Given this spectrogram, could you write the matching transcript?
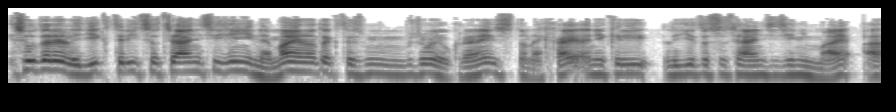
jsou tady lidi, kteří sociální cítění nemají, no tak to můžou být Ukrajiny, to nechají a někteří lidi to sociální cítění mají a,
